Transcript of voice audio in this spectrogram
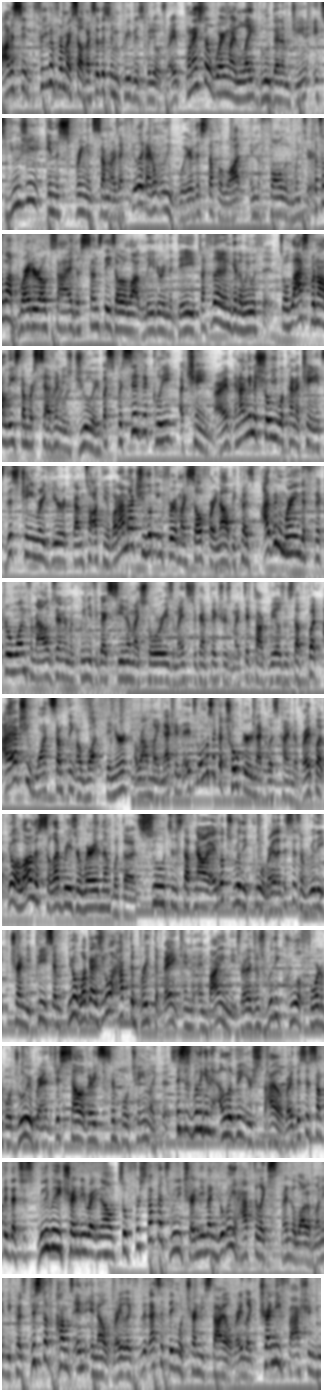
honestly, for, even for myself, I said this in previous videos, right? When I start wearing my light blue denim jean, it's usually usually in the spring and summer as I feel like I don't really wear this stuff a lot in the fall and winter. It's a lot brighter outside, the sun stays out a lot later in the day, so I feel like I can get away with it. So last but not least, number seven is jewelry, but specifically a chain, all right? And I'm gonna show you what kind of chain. It's this chain right here that I'm talking about. I'm actually looking for it myself right now because I've been wearing the thicker one from Alexander McQueen, if you guys see it in my stories and my Instagram pictures and my TikTok videos and stuff, but I actually want something a lot thinner around my neck and it's almost like a choker necklace kind of, right? But yo, a lot of the celebrities are wearing them with the suits and stuff now. It looks really cool, right? Like this is a really trendy piece. And you know what guys, you don't have to break the bank in, in buying these, right? Just really cool, affordable jewelry brands just sell a very simple chain like this. This is really gonna elevate your style, right? This is something that's just really, really trendy right now. So for stuff that's really trendy, man, you don't really have to like spend a lot of money because this stuff comes in and out, right? Like that's the thing with trendy style, right? Like trendy fashion, you,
